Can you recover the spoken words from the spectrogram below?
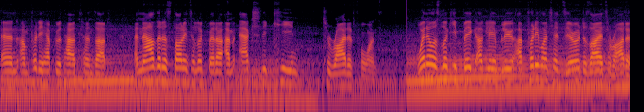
and I'm pretty happy with how it turns out. And now that it's starting to look better, I'm actually keen to ride it for once. When it was looking big, ugly and blue, I pretty much had zero desire to ride it,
